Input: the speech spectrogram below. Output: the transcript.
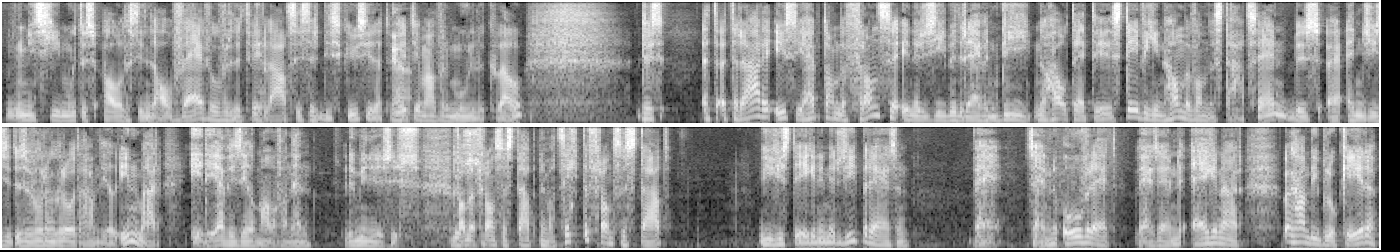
misschien moeten ze al sinds al vijf over de twee laatste is er discussie, dat Ja. weet je, maar vermoedelijk wel. Dus het, het rare is, je hebt dan de Franse energiebedrijven die nog altijd eh, stevig in handen van de staat zijn. Dus eh, Engie zitten ze voor een groot aandeel in, maar EDF is helemaal van hen. Lumineus dus, van de Franse staat. En wat zegt de Franse staat? Die gestegen energieprijzen. Wij zijn de overheid, wij zijn de eigenaar. We gaan die blokkeren.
